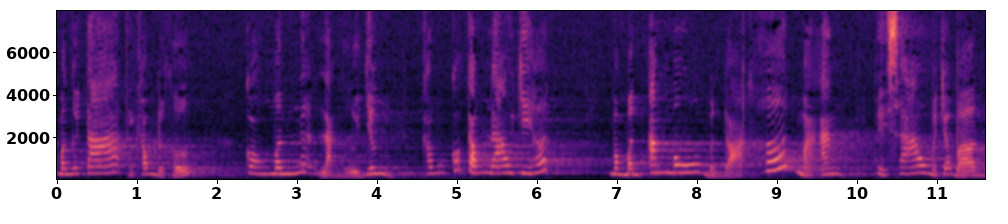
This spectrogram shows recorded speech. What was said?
Mà người ta thì không được hưởng. Còn mình là người dân, Không có công lao chi hết. Mà mình âm mưu Mình đoạt hết mà ăn, Thì sao mà cho bền?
